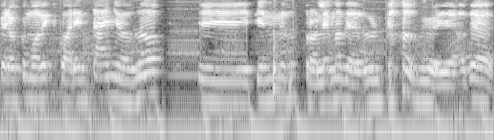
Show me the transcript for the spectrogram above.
pero como de 40 años, ¿no? Y tienen esos problemas de adultos, güey. O sea,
